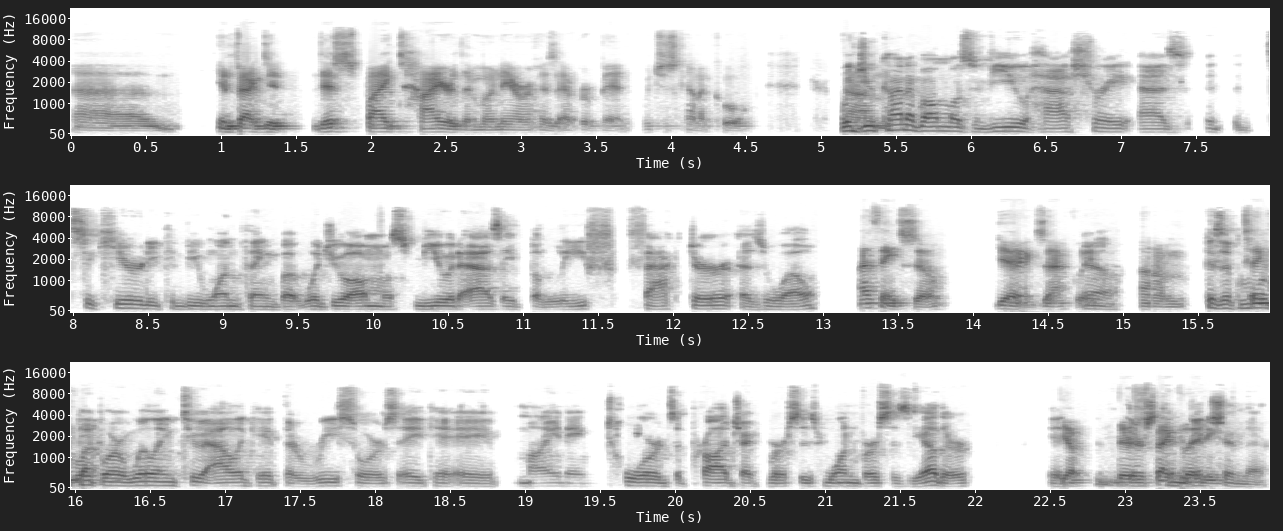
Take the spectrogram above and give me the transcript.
um, in fact, it, this spiked higher than Monero has ever been, which is kind of cool. Would you Um, kind of almost view hash rate as uh, security could be one thing, but would you almost view it as a belief factor as well? I think so. Yeah, exactly. Yeah. Um, Because if more people are willing to allocate their resource, aka mining, towards a project versus one versus the other, it, Yep, they're there's speculating. there.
